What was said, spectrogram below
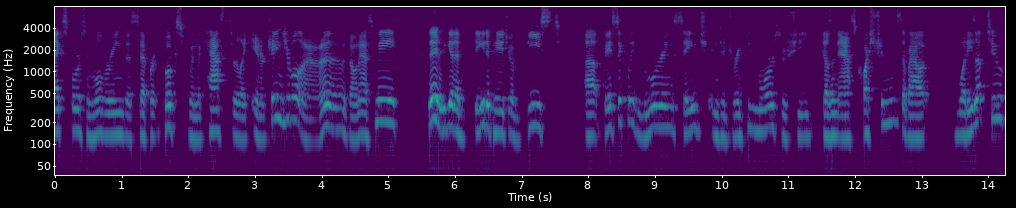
X Force and Wolverines as separate books when the casts are like interchangeable? Uh, don't ask me. Then we get a data page of Beast uh, basically luring Sage into drinking more so she doesn't ask questions about what he's up to.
